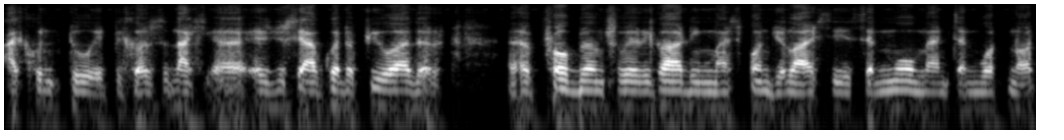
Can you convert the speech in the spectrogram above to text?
I couldn't do it because, like uh, as you say, I've got a few other uh, problems with regarding my spondylitis and movement and whatnot.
